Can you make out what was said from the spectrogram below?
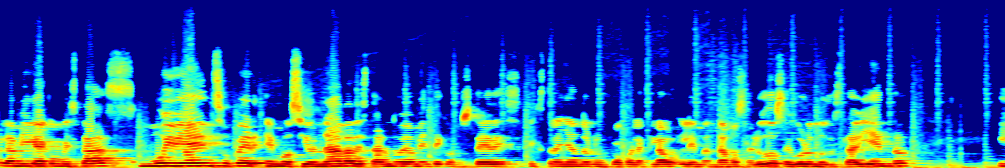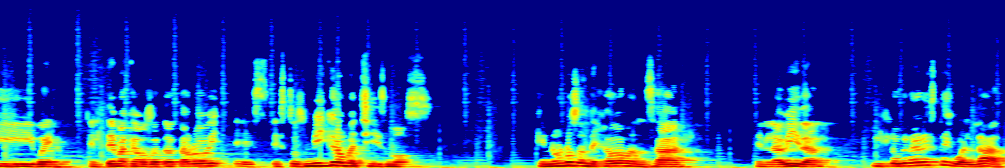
Hola amiga, ¿cómo estás? Muy bien, súper emocionada de estar nuevamente con ustedes, extrañándole un poco a la Clau, le mandamos saludos, seguro nos está viendo. Y bueno, el tema que vamos a tratar hoy es estos micromachismos que no nos han dejado avanzar en la vida y lograr esta igualdad,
